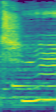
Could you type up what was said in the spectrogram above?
痴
